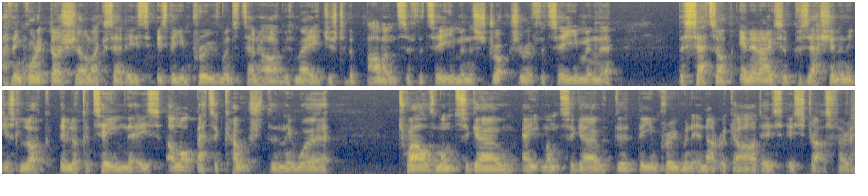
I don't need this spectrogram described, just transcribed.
I think what it does show, like I said, is is the improvements Ten Hag has made just to the balance of the team and the structure of the team and the the setup in and out of possession, and they just look they look a team that is a lot better coached than they were 12 months ago, eight months ago. The, the improvement in that regard is is stratospheric.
